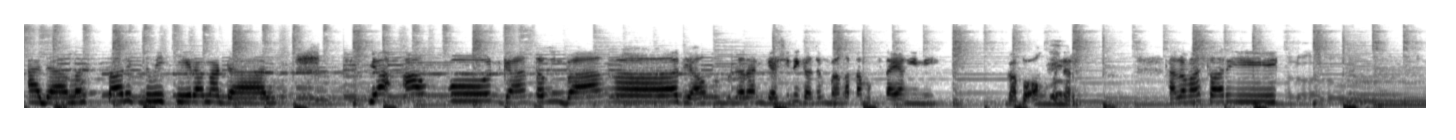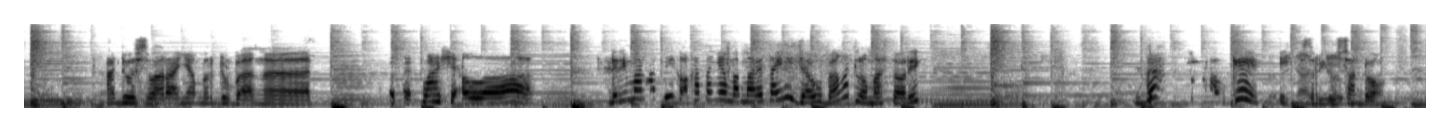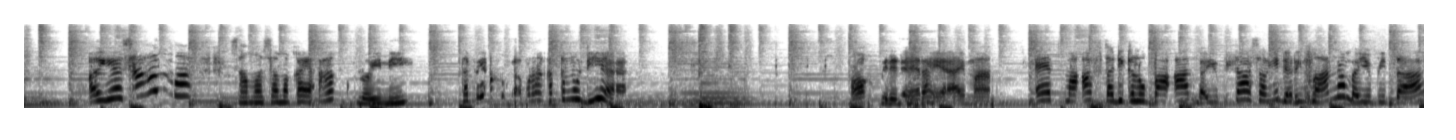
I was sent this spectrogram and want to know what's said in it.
Ada Mas Torik Dwiki Ramadan. Ya ampun, ganteng banget. Ya ampun beneran guys, ini ganteng banget tamu kita yang ini. Gak bohong bener. Halo Mas Torik. Halo, halo. Aduh, suaranya merdu banget. Masya Allah. Dari mana sih kok katanya Mbak Mareta ini jauh banget loh Mas Torik? Hah? Oke. Ih, seriusan dong. Oh iya, sama. Sama-sama kayak aku loh ini. Tapi aku nggak pernah ketemu dia. Oh, beda daerah ya emang. Eh, maaf tadi kelupaan. Mbak Yupita asalnya dari mana Mbak Yupita?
